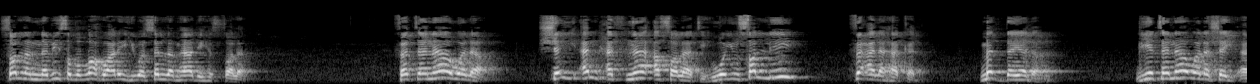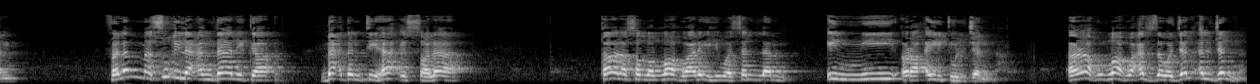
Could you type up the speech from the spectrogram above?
صلى النبي صلى الله عليه وسلم هذه الصلاة. فتناول شيئا أثناء صلاته هو يصلي فعل هكذا مد يده ليتناول شيئا. فلما سئل عن ذلك بعد انتهاء الصلاة قال صلى الله عليه وسلم إني رأيت الجنة أراه الله عز وجل الجنة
